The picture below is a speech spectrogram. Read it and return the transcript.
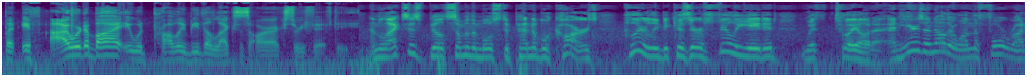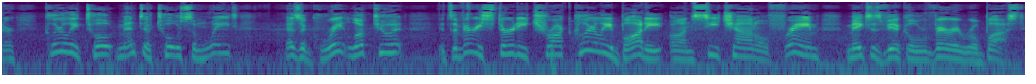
But if I were to buy, it would probably be the Lexus RX 350. And Lexus builds some of the most dependable cars, clearly because they're affiliated with Toyota. And here's another one, the 4Runner, clearly meant to tow some weight, has a great look to it. It's a very sturdy truck, clearly body on C-channel frame makes this vehicle very robust.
